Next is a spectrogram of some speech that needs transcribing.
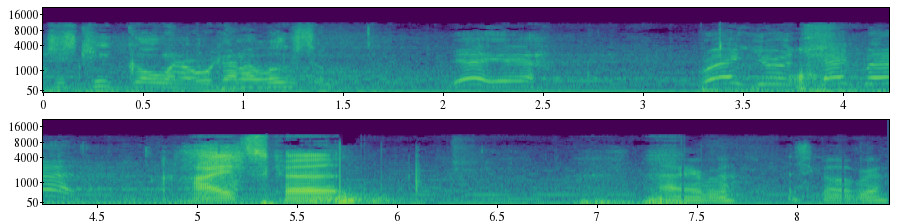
Just keep going or we're gonna lose him. Yeah, yeah. Ray, you're a dead man. Heights cut. Alright, bro. Let's go, bro.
